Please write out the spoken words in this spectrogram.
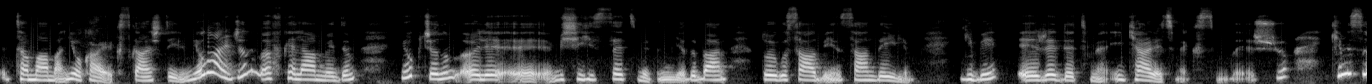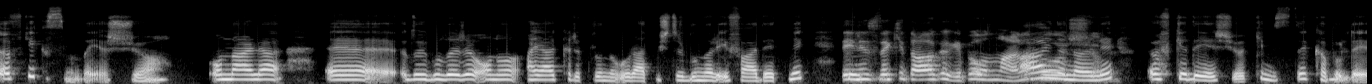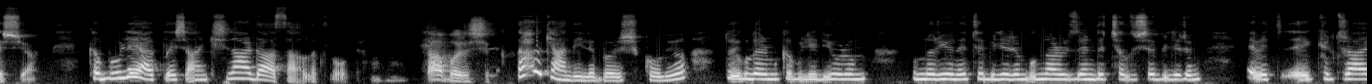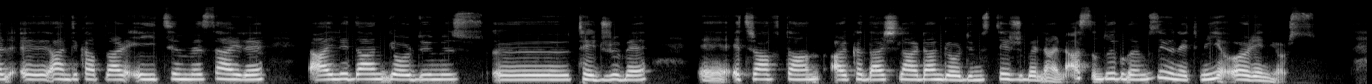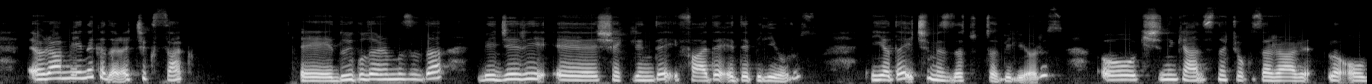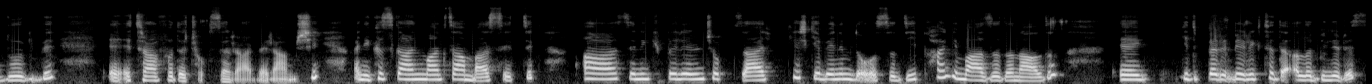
E, tamamen yok hayır kıskanç değilim. Yok hayır canım öfkelenmedim. Yok canım öyle e, bir şey hissetmedim ya da ben duygusal bir insan değilim gibi e, reddetme, inkar etme kısmında yaşıyor. Kimisi öfke kısmında yaşıyor. Onlarla e, duyguları onu hayal kırıklığına uğratmıştır bunları ifade etmek. Denizdeki dalga gibi onlarla Aynen boğuşuyor. öyle. Öfke de yaşıyor, kimisi de kabulde yaşıyor. Kabule yaklaşan kişiler daha sağlıklı oluyor. Daha barışık. Daha kendiyle barışık oluyor. Duygularımı kabul ediyorum. Bunları yönetebilirim. Bunlar üzerinde çalışabilirim. Evet, e, kültürel e, handikaplar, eğitim vesaire, aileden gördüğümüz e, tecrübe, e, etraftan, arkadaşlardan gördüğümüz tecrübelerle aslında duygularımızı yönetmeyi öğreniyoruz. Öğrenmeye ne kadar açıksak, e, duygularımızı da beceri e, şeklinde ifade edebiliyoruz ya da içimizde tutabiliyoruz. O kişinin kendisine çok zararlı olduğu gibi e, etrafa da çok zarar veren bir şey. Hani kıskanmaktan bahsettik. Aa senin küpelerin çok güzel. Keşke benim de olsa deyip hangi mağazadan aldın? E, gidip bir- birlikte de alabiliriz.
